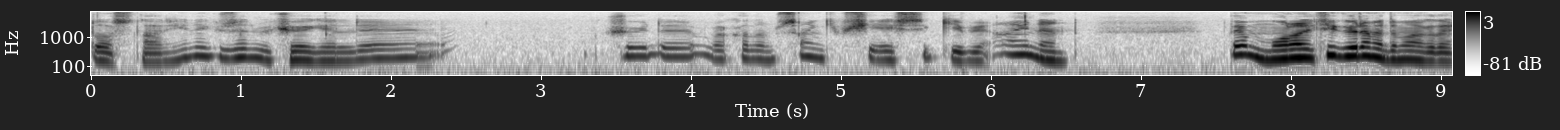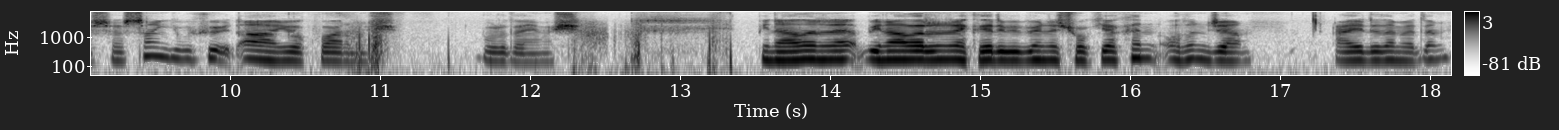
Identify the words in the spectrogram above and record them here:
dostlar yine güzel bir köy geldi. Köyde bakalım sanki bir şey eksik gibi. Aynen. Ben monoliti göremedim arkadaşlar. Sanki bu köy... Aa yok varmış. Buradaymış. Binaların, binaların renkleri birbirine çok yakın olunca ayırt edemedim.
